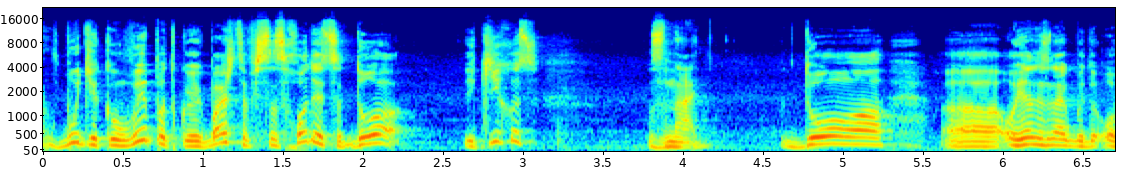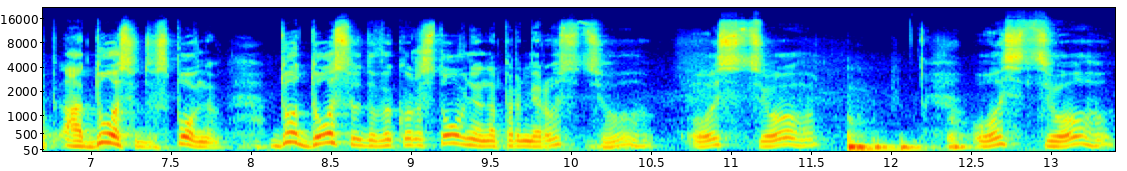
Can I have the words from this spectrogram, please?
в будь-якому випадку, як бачите, все сходиться до якихось знань. До, е, о, я не знаю, як буде оп- а, досвіду, сповнив. До досвіду використовування, наприклад, ось цього, ось цього, ось цього.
